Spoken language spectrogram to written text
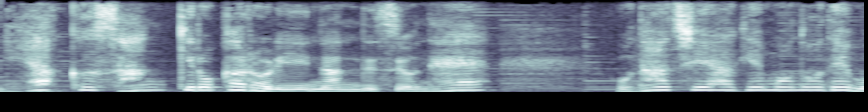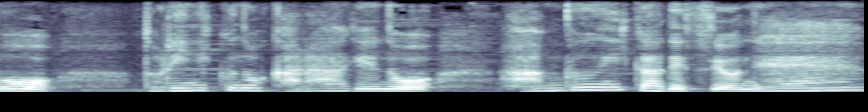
203キロカロリーなんですよね同じ揚げ物でも鶏肉の唐揚げの半分以下ですよね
